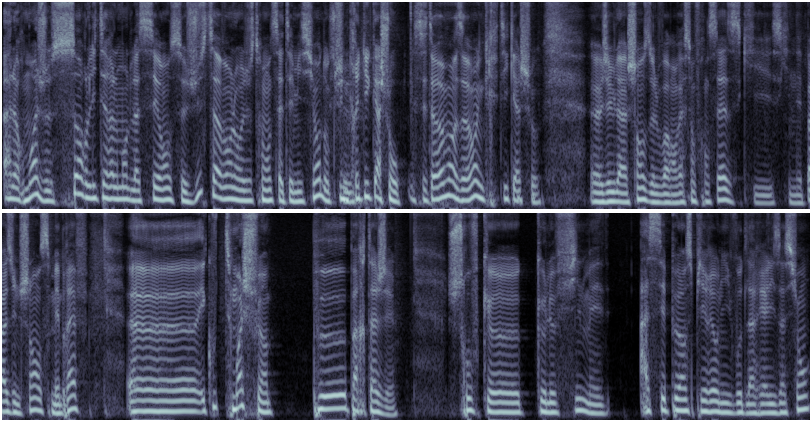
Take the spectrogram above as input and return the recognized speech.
Alors moi, je sors littéralement de la séance juste avant l'enregistrement de cette émission, donc C'est une critique à chaud. C'était vraiment, vraiment une critique à chaud. Euh, J'ai eu la chance de le voir en version française, ce qui, ce qui n'est pas une chance, mais bref. Euh, écoute, moi je suis un peu partagé. Je trouve que, que le film est assez peu inspiré au niveau de la réalisation.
